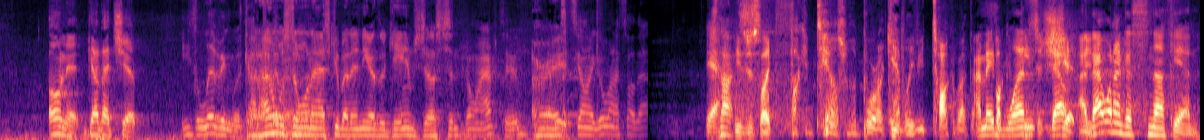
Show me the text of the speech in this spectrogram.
Own it. Got that chip. He's living with God, it. I almost don't want to ask you about any other games, Justin. Don't have to. All right. It's the only good one I saw that. Yeah. He's just like fucking Tales from the Board. I can't believe you talk about that. I made fucking one. piece of that, shit. that one I just snuck in.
